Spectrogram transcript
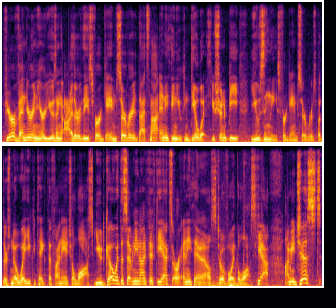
If you're a vendor and you're using either of these for a game server, that's not anything you can deal with. You shouldn't be using these for game servers, but there's no way you could take the financial loss. You'd go with the 7950X or anything else to avoid the loss. Yeah, I mean, just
